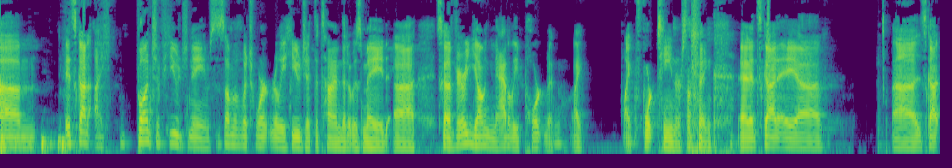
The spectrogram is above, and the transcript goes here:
Um, it's got a bunch of huge names, some of which weren't really huge at the time that it was made. Uh, it's got a very young Natalie Portman, like like 14 or something, and it's got a uh, uh, it's got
